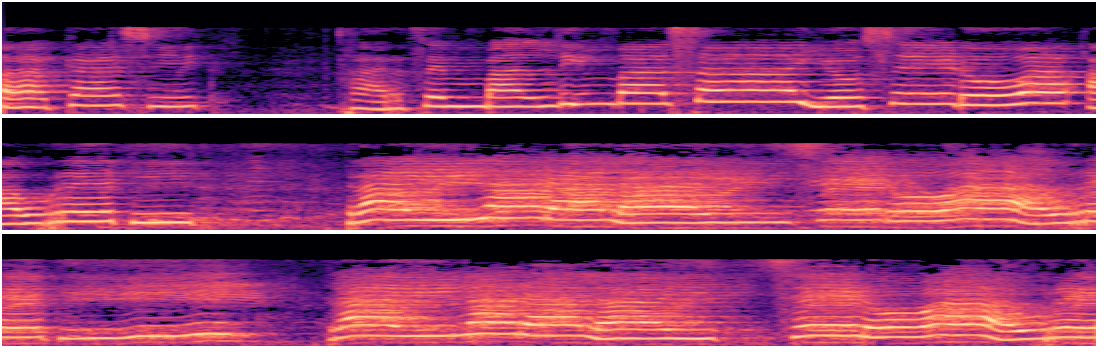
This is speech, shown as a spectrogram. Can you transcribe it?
akasik, jartzen baldin bazaio zeroa aurretik. Trailaralai zeroa aurretik, trailaralai zeroa aurretik.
